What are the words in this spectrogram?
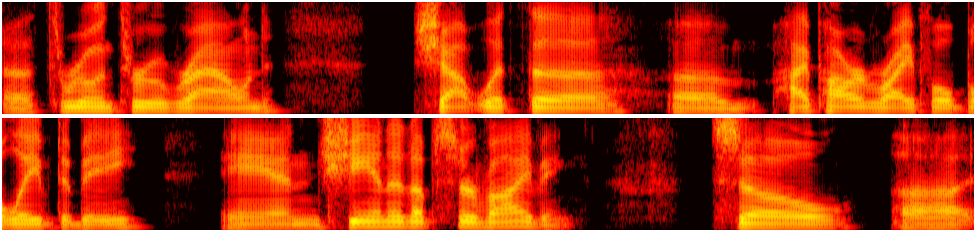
uh, through and through round, shot with a um, high-powered rifle, believed to be, and she ended up surviving. So uh,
